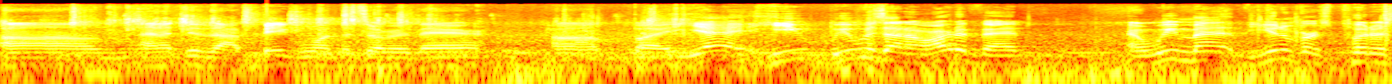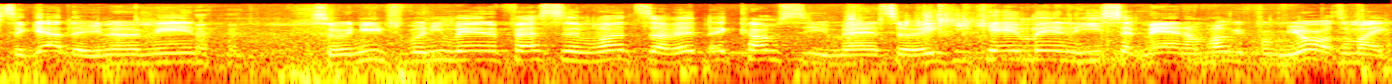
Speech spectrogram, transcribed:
Um, and I did that big one that's over there. Um, but yeah, he we was at an art event and we met, the universe put us together, you know what I mean? so when you when you manifest in one stuff, it, it comes to you, man. So he, he came in and he said, man, I'm hungry for murals. I'm like,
